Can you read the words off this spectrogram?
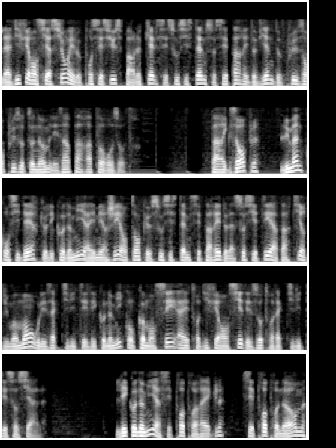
La différenciation est le processus par lequel ces sous-systèmes se séparent et deviennent de plus en plus autonomes les uns par rapport aux autres. Par exemple, Luhmann considère que l'économie a émergé en tant que sous-système séparé de la société à partir du moment où les activités économiques ont commencé à être différenciées des autres activités sociales. L'économie a ses propres règles, ses propres normes,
